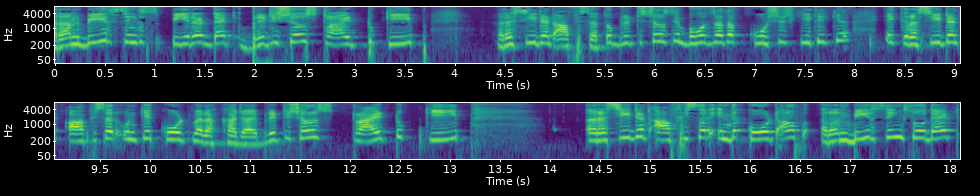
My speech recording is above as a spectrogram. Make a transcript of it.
Ranbir Singh's period that Britishers tried to keep resident officer तो ब्रिटिशर्स ने बहुत ज्यादा कोशिश की थी कि एक रेसिडेंट ऑफिसर उनके कोर्ट में रखा जाए Britishers tried to keep resident officer in the court of Ranbir Singh so that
